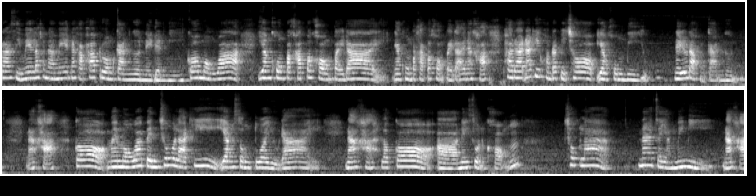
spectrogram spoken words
ราศีเมษลัคนาเมษนะคะ ภาพรวมการเงินในเดือนนี้ก็มองว่ายังคงประคับประคองไปได้ ยังคงประคับประคองไปได้นะคะ ภาระหน้าที่ความรับผิดชอบยังคงมีอยู่ในเรื่องราวของการเงินนะคะ ก็ไม่มองว่าเป็นช่วงเวลาที่ยังทรงตัวอยู่ได้นะคะ แล้วก็ในส่วนของโชคลาภน่าจะยังไม่มีนะคะ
